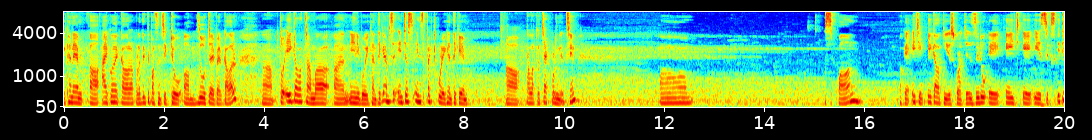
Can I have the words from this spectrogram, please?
এখানে আইকনের কালার আপনারা দেখতে পাচ্ছেন যে একটু ব্লু টাইপের কালার তো এই কালারটা আমরা নিয়ে নিব এখান থেকে। আমি জাস্ট ইন্সপেক্ট করে এখান থেকে কালারটা চেক করে নিচ্ছি। স্পান ওকে এই যে, এই কালারটি ইউজ করা হচ্ছে zero A eight A A six এটি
